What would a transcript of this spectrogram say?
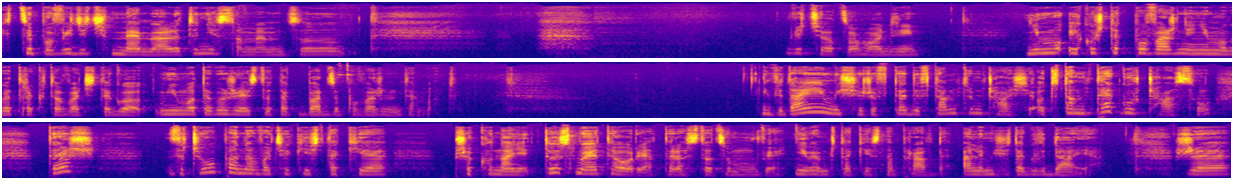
chcę powiedzieć memy, ale to nie są memy, co. Wiecie o co chodzi. Nie mo- jakoś tak poważnie nie mogę traktować tego, mimo tego, że jest to tak bardzo poważny temat. I wydaje mi się, że wtedy, w tamtym czasie, od tamtego czasu, też zaczęło panować jakieś takie przekonanie. To jest moja teoria, teraz to, co mówię. Nie wiem, czy tak jest naprawdę, ale mi się tak wydaje, że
